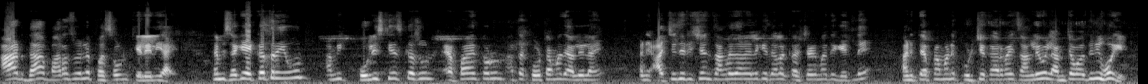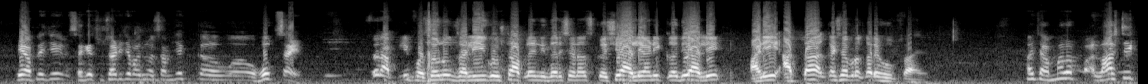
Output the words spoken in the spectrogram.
आठ दहा बाराच वेळेला फसवणूक केलेली आहे. तर आम्ही सगळे एकत्र येऊन आम्ही पोलीस केस कसून एफ आय आर करून आता कोर्टामध्ये आलेलो आहे. आणि आजचे जे डिसिजन चांगलं झालेलं की त्याला कस्टडीमध्ये घेतले आणि त्याप्रमाणे पुढची कारवाई चांगली होईल आमच्या बाजूने होईल. हे आपले जे सगळे सोसायटीच्या बाजूने असं आमचे होप्स आहेत. सर आपली फसवणूक झाली ही गोष्ट आपल्या निदर्शनास कशी आली आणि कधी आली आणि आता कशा प्रकारे होप्स आहे अच्छा आम्हाला लास्ट एक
